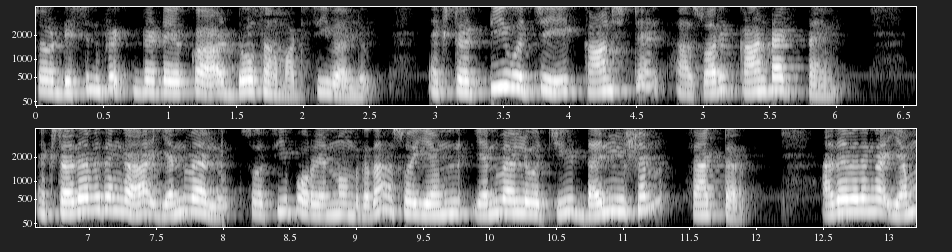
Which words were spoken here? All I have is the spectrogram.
so disinfectant యొక్క డోస్ అనమాట సి వాల్యూ నెక్స్ట్ టీ వచ్చి constant sorry contact time next అదేవిధంగా n value so C power n ఉంది కదా. సో ఎన్ ఎన్ వాల్యూ వచ్చి డైల్యూషన్ ఫ్యాక్టర్ అదేవిధంగా ఎం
